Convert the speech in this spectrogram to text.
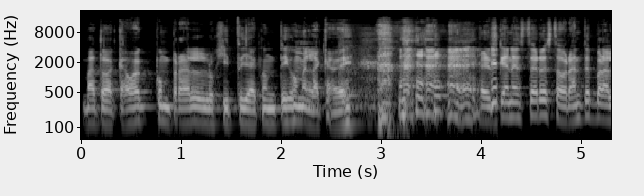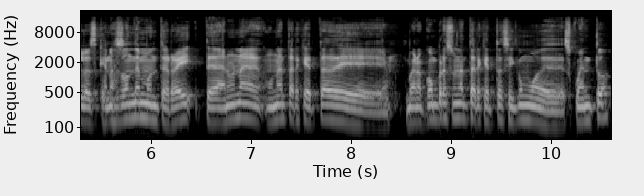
Vato, acabo de comprar el lujito, ya contigo me la acabé. es que en este restaurante, para los que no son de Monterrey, te dan una, una tarjeta de. Bueno, compras una tarjeta así como de descuento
